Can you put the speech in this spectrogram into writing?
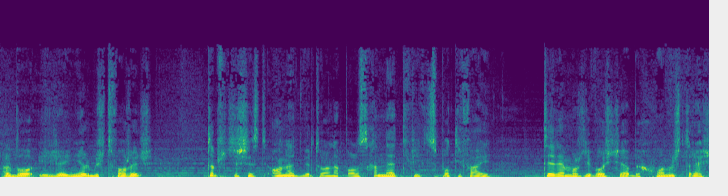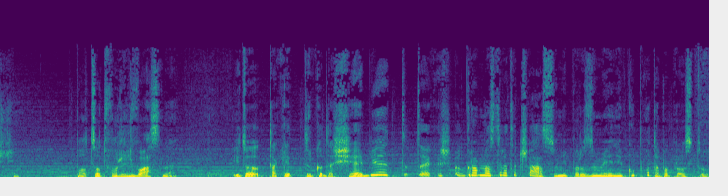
Albo jeżeli nie lubisz tworzyć, to przecież jest Onet, Wirtualna Polska, Netflix, Spotify. Tyle możliwości, aby chłonąć treści. Po co tworzyć własne? I to takie tylko dla siebie? To, to jakaś ogromna strata czasu, nieporozumienie, głupota po prostu.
